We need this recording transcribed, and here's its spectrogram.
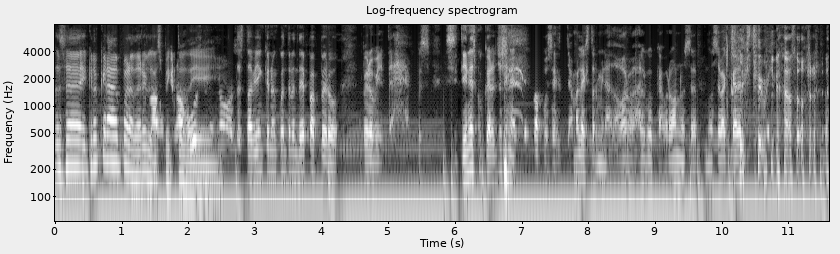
o sea, creo que era para dar el aspecto de. No, o sea, está bien que no encuentren depa, pero, pero pues si tienes cucarachas en el depa, pues llama al exterminador o algo, cabrón. O sea, no se va a quedar. El exterminador.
